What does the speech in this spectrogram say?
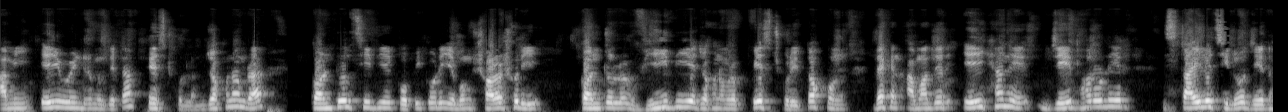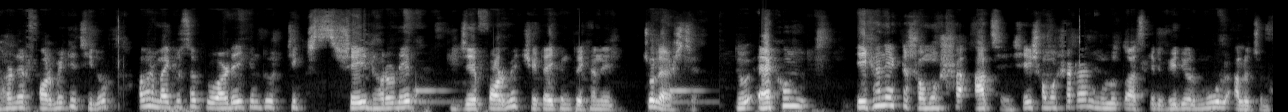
আমি এই উইন্ডোর মধ্যে এটা পেস্ট করলাম। যখন আমরা কন্ট্রোল সি দিয়ে কপি করি এবং সরাসরি কন্ট্রোল ভি দিয়ে যখন আমরা পেস্ট করি, তখন দেখেন আমাদের এইখানে যে ধরনের স্টাইলে ছিল, যে ধরনের ফরম্যাটে ছিল আমার মাইক্রোসফট ওয়ার্ডেই কিন্তু ঠিক সেই ধরনের যে ফরম্যাট সেটাই কিন্তু এখানে চলে আসছে। তো এখন এখানে একটা সমস্যা আছে, সেই সমস্যাটা মূলত আজকের ভিডিওর মূল আলোচনা।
